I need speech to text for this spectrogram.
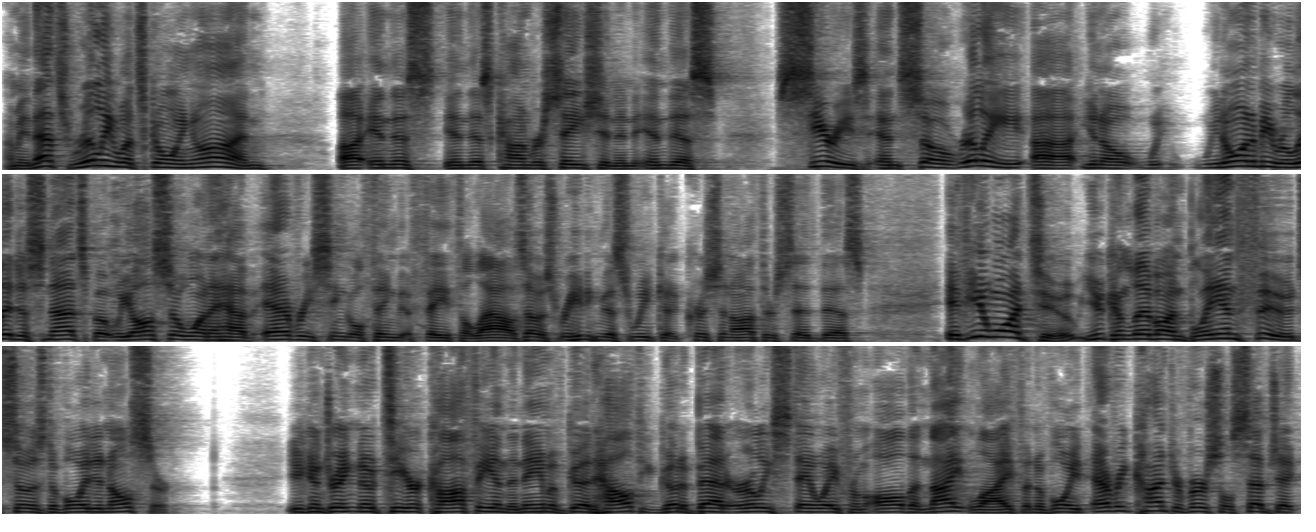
I mean, that's really what's going on uh, in this in this conversation and in this series. And so, really, uh, you know, we, we don't want to be religious nuts, but we also want to have every single thing that faith allows. I was reading this week, a Christian author said this If you want to, you can live on bland food so as to avoid an ulcer. You can drink no tea or coffee in the name of good health. You can go to bed early, stay away from all the nightlife, and avoid every controversial subject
